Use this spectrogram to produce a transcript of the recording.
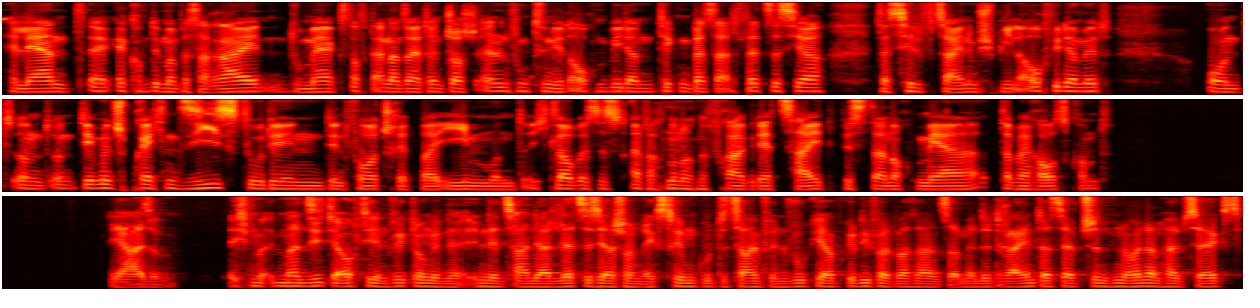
Er lernt, er, er kommt immer besser rein. Du merkst auf der anderen Seite, Josh Allen funktioniert auch wieder einen Ticken besser als letztes Jahr. Das hilft seinem Spiel auch wieder mit. Und, und, und dementsprechend siehst du den, den Fortschritt bei ihm. Und ich glaube, es ist einfach nur noch eine Frage der Zeit, bis da noch mehr dabei rauskommt. Ja, also ich, man sieht ja auch die Entwicklung in, in den Zahlen. Der hat letztes Jahr schon extrem gute Zahlen für den Rookie abgeliefert, was er jetzt am Ende drei Interceptions, neuneinhalb Sacks,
